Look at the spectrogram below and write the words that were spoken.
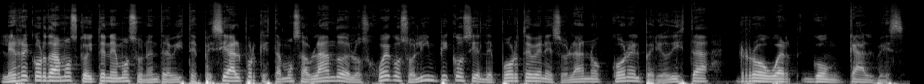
Les recordamos que hoy tenemos una entrevista especial porque estamos hablando de los Juegos Olímpicos y el deporte venezolano con el periodista Robert Goncalves.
